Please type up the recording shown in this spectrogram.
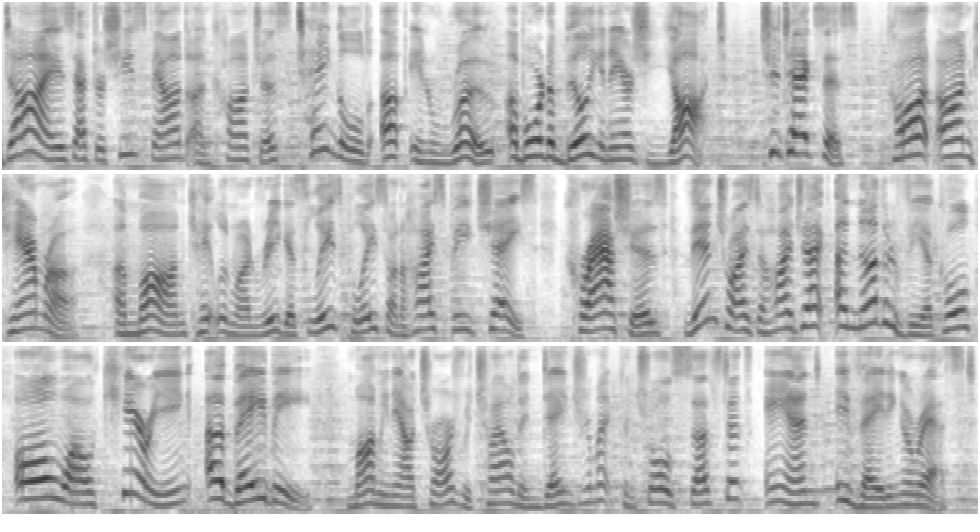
dies after she's found unconscious, tangled up in rope aboard a billionaire's yacht. To Texas, caught on camera. A mom, Caitlin Rodriguez, leads police on a high speed chase, crashes, then tries to hijack another vehicle, all while carrying a baby. Mommy now charged with child endangerment, controlled substance, and evading arrest.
